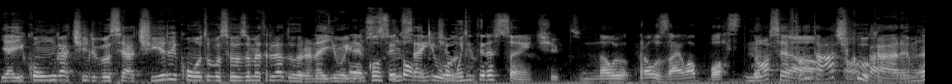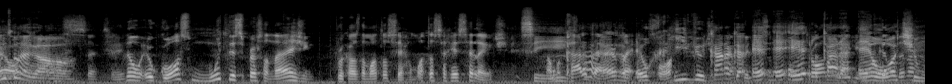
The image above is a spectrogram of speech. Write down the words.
E aí com um gatilho você atira e com o outro você usa a metralhadora, né? E um, É, um conceitualmente segue o é outro. muito interessante. Não, pra usar é uma bosta. Nossa, é Não, fantástico, não, cara. cara. É É muito ótimo. legal. Nossa. Não, eu gosto muito desse personagem por causa da motosserra. A motosserra é excelente. Sim. A cara da Cara, arma é é horrível de Cara, é, não é, é- controla cara, ele, é ótimo,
